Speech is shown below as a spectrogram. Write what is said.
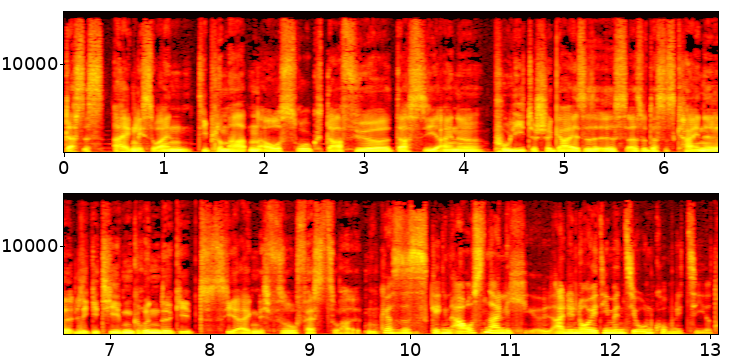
Das ist eigentlich so ein Diplomatenausdruck dafür, dass sie eine politische Geisel ist, also dass es keine legitimen Gründe gibt, sie eigentlich so festzuhalten. Okay, also dass es gegen außen eigentlich eine neue Dimension kommuniziert.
